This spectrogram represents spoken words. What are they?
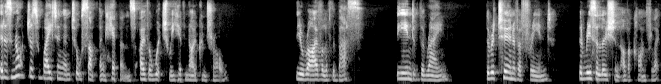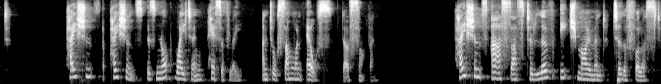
it is not just waiting until something happens over which we have no control. The arrival of the bus, the end of the rain, the return of a friend, the resolution of a conflict. Patience, patience is not waiting passively until someone else does something. Patience asks us to live each moment to the fullest,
